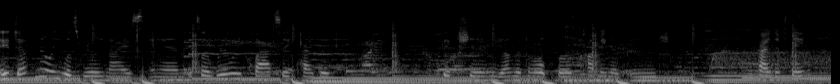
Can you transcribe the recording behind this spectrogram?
it definitely was really nice, and it's a really classic kind of fiction, young adult book, coming of age kind of thing.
